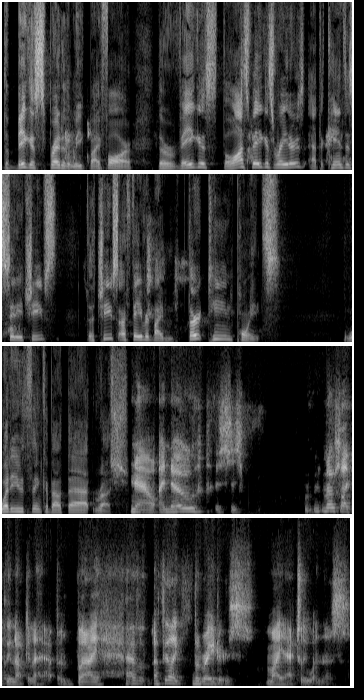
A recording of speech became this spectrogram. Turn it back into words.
the biggest spread of the week by far, the Vegas, the Las Vegas Raiders at the Kansas City Chiefs. The Chiefs are favored by 13 points. What do you think about that, Rush? now I know this is most likely not going to happen, but I have I feel like the Raiders might actually win this.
